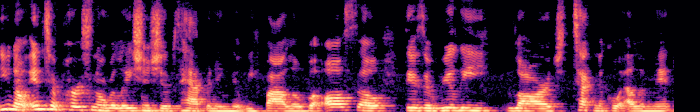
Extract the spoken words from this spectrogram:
you know, interpersonal relationships happening that we follow, but also there's a really large technical element.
